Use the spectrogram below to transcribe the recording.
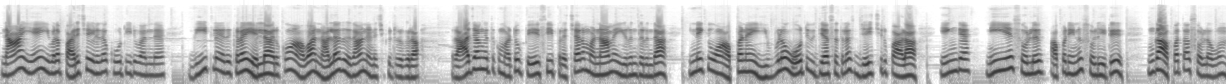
நான் ஏன் இவளை பரீட்சை எழுத கூட்டிகிட்டு வந்தேன்? வீட்டில் இருக்கிற எல்லாருக்கும் அவள் நல்லது தான் நினச்சிக்கிட்டு இருக்கிறா. ராஜாங்கத்துக்கு மட்டும் பேசி பிரச்சாரம் பண்ணாமல் இருந்திருந்தா இன்றைக்கி உன் அப்பனை இவ்வளோ ஓட்டு வித்தியாசத்தில் ஜெயிச்சிருப்பாளா? எங்கே? நீயே சொல்லு அப்படின்னு சொல்லிட்டு இங்கே அப்பத்தா சொல்லவும்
